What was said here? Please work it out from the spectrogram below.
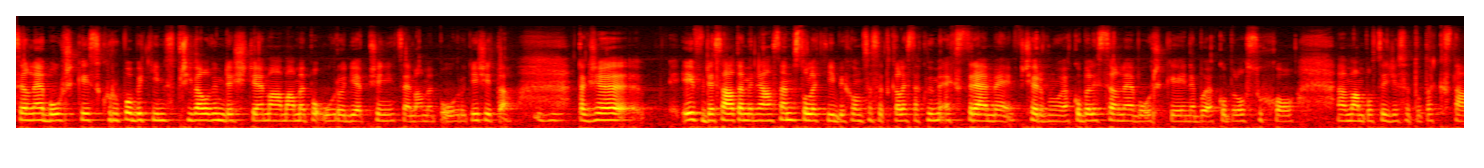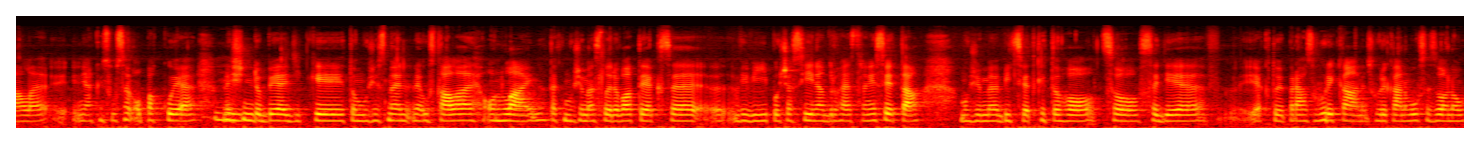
silné bouřky s krupobytím, s přívalovým deštěm a máme po úrodě pšenice, máme po úrodě žita. Mm-hmm. Takže i v 10. 11. století bychom se setkali s takovými extrémy v červnu, jako byly silné bouřky nebo jako bylo sucho. Mám pocit, že se to tak stále nějakým způsobem opakuje. V mhm. dnešní době díky tomu, že jsme neustále online, tak můžeme sledovat, jak se e, vyvíjí počasí na druhé straně světa. Můžeme být svědky toho, co se děje, jak to vypadá s hurikány, s hurikánovou sezónou.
